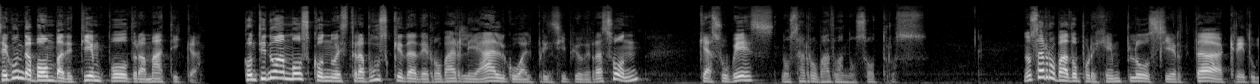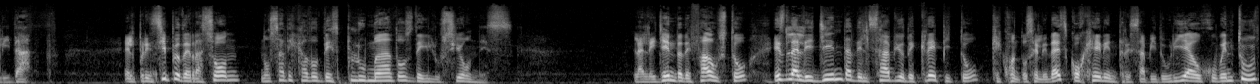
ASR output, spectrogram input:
Segunda bomba de tiempo dramática. Continuamos con nuestra búsqueda de robarle algo al principio de razón, que a su vez nos ha robado a nosotros. Nos ha robado, por ejemplo, cierta credulidad. El principio de razón nos ha dejado desplumados de ilusiones. La leyenda de Fausto es la leyenda del sabio decrépito que cuando se le da a escoger entre sabiduría o juventud,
